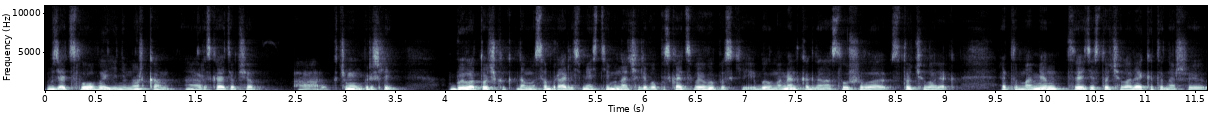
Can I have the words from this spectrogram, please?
взять слово и немножко э, рассказать вообще, а, к чему мы пришли. Была точка, когда мы собрались вместе, и мы начали выпускать свои выпуски. И был момент, когда нас слушало 100 человек. Этот момент, эти 100 человек, это наши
